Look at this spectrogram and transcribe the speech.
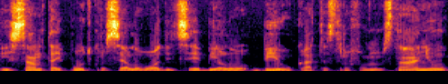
I sam taj put kroz selo Vodice je bilo, bio u katastrofalnom stanju,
